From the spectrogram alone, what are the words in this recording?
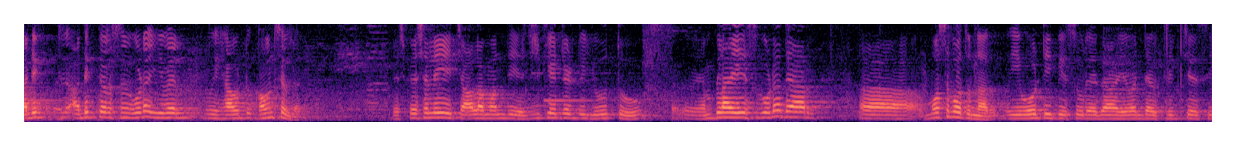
అడిక్ట్ అడిక్టర్స్ని కూడా even we have to counsel that especially చాలామంది ఎడ్యుకేటెడ్ యూత్ ఎంప్లాయీస్ కూడా దే ఆర్ మోసపోతున్నారు. ఈ ఓటీపీస్ లేదా ఏమంటే క్లిక్ చేసి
